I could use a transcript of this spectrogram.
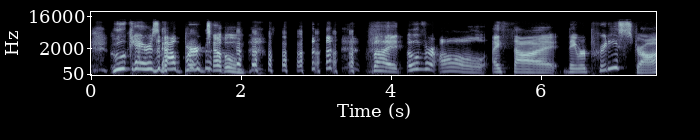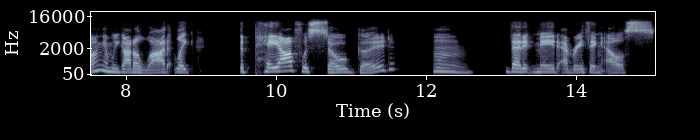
Like, who cares about Bertome? but overall, I thought they were pretty strong and we got a lot. Like the payoff was so good Mm, that it made everything else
